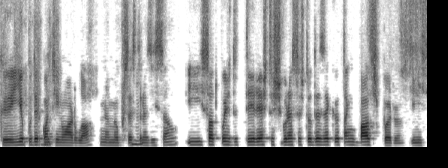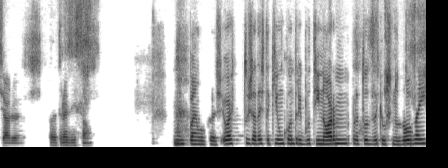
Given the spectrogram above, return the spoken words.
que ia poder uhum. continuar lá no meu processo uhum. de transição e só depois de ter estas seguranças todas é que eu tenho bases para iniciar a, a transição. Muito bem, Lucas. Eu acho que tu já deste aqui um contributo enorme para todos aqueles que nos ouvem,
